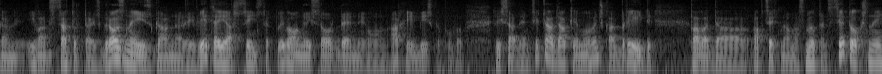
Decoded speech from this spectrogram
Gan Ivans IV. Groznijas, gan arī vietējās cīņas starp Livonijas ordeni un arhīvbīskapu un visādiem citādākiem. Un viņš kādu brīdi pavadā apcietinājumā Smiltens cietoksnī,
